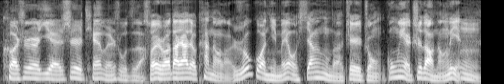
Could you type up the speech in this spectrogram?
可是也是天文数字啊。所以说，大家就看到了，如果你没有相应的这种工业制造能力，嗯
